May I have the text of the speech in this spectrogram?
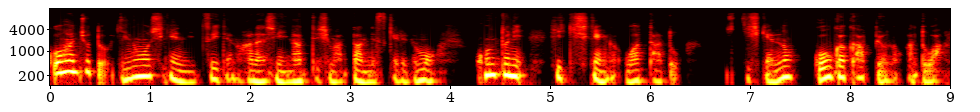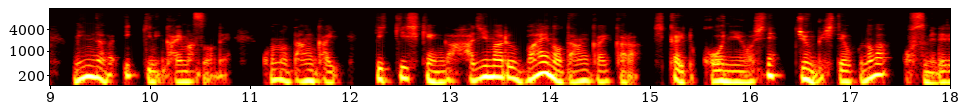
後半ちょっと技能試験についての話になってしまったんですけれども、本当に筆記試験が終わった後、筆記試験の合格発表の後はみんなが一気に買いますので、この段階、筆記試験が始まる前の段階からしっかりと購入をして準備しておくのがおすすめで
